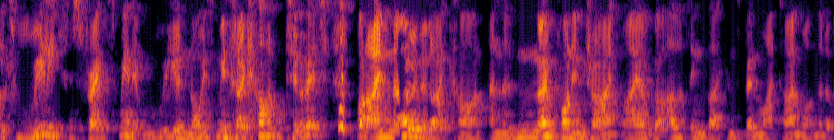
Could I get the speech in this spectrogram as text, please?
It really frustrates me and it really annoys me that I can't do it, but I know that I can't. And there's no point in trying. I have got other things I can spend my time on that are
